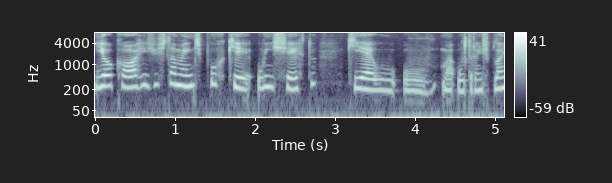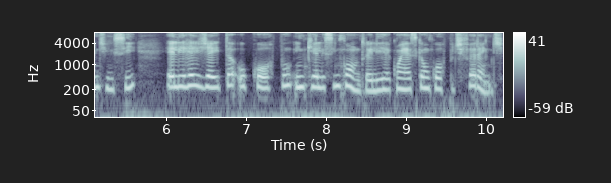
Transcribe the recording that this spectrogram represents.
e ocorre justamente porque o enxerto, que é o, o, o transplante em si, ele rejeita o corpo em que ele se encontra, ele reconhece que é um corpo diferente.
